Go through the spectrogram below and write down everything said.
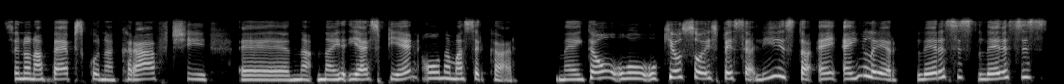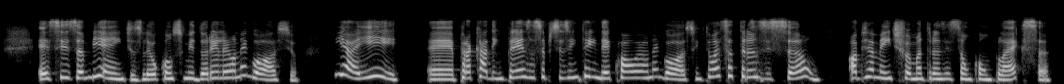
sendo na PepsiCo, na Kraft, é, na, na ESPN ou na Mastercard. Né? Então, o, o que eu sou especialista é, é, em ler, ler esses, ler esses, esses ambientes, ler o consumidor e ler o negócio. E aí, é, para cada empresa, você precisa entender qual é o negócio. Então, essa transição Obviamente foi uma transição complexa,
